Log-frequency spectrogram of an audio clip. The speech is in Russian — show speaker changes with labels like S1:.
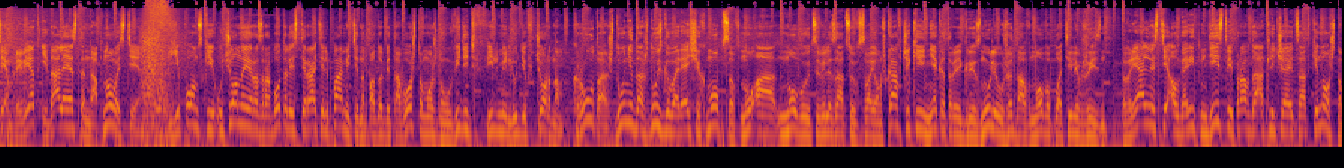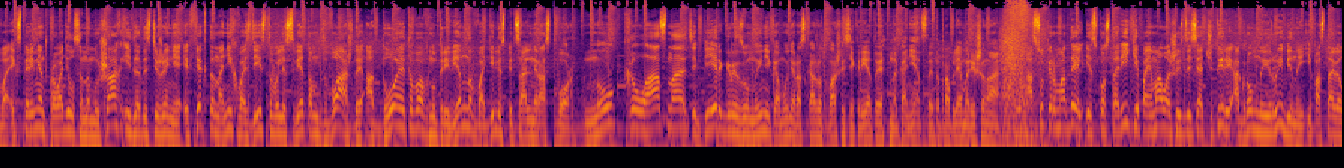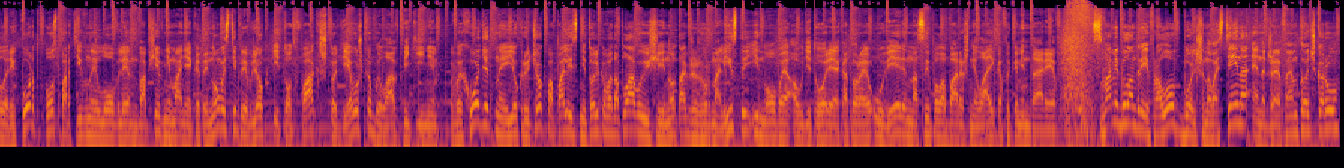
S1: Всем привет и далее стендап новости. Японские ученые разработали стиратель памяти наподобие того, что можно увидеть в фильме «Люди в черном». Круто, жду не дождусь говорящих мопсов, ну а новую цивилизацию в своем шкафчике некоторые грязнули уже давно воплотили в жизнь. В реальности алгоритм действий, правда, отличается от киношного. Эксперимент проводился на мышах, и для достижения эффекта на них воздействовали светом дважды, а до этого внутривенно вводили специальный раствор. Ну, классно, теперь грызуны никому не расскажут ваши секреты. Наконец-то эта проблема решена. А супермодель из Коста-Рики поймала 64 огромные рыбины и поставила рекорд по спортивной ловле. Вообще, внимание к этой новости привлек и тот факт, что девушка была в бикини. Выходит, на ее крючок попались не только водоплавающие, но также журналисты и новая аудитория, которая уверен насыпала барышни лайков и комментариев. С вами был Андрей Фролов. Больше новостей на energyfm.ru.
